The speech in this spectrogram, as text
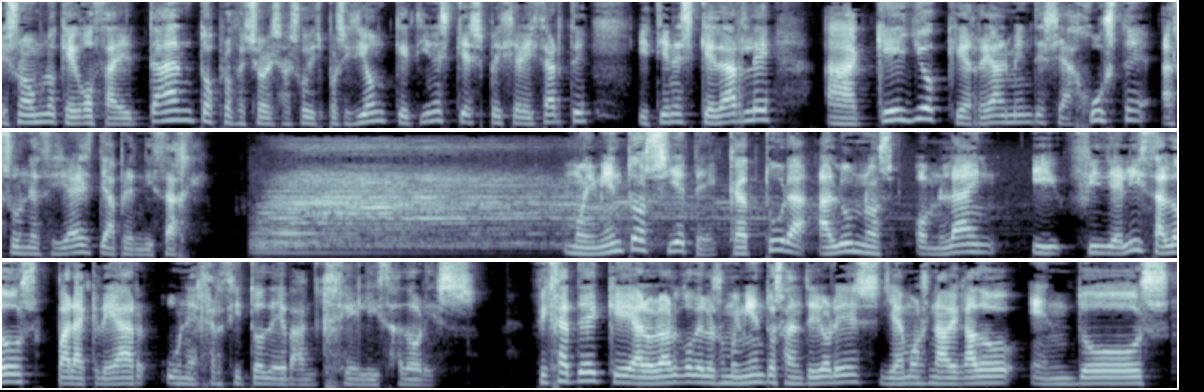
es un alumno que goza de tantos profesores a su disposición que tienes que especializarte y tienes que darle a aquello que realmente se ajuste a sus necesidades de aprendizaje. Movimiento 7. Captura alumnos online y fidelízalos para crear un ejército de evangelizadores. Fíjate que a lo largo de los movimientos anteriores ya hemos navegado en dos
